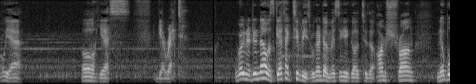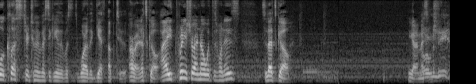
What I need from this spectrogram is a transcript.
Oh yeah. Oh yes. Get wrecked. What we're gonna do now is Geth activities. We're gonna do investigate. Go to the Armstrong Nebula Cluster to investigate what's, what are the Geth up to. All right, let's go. I'm pretty sure I know what this one is, so let's go. You got a message. Normandy,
